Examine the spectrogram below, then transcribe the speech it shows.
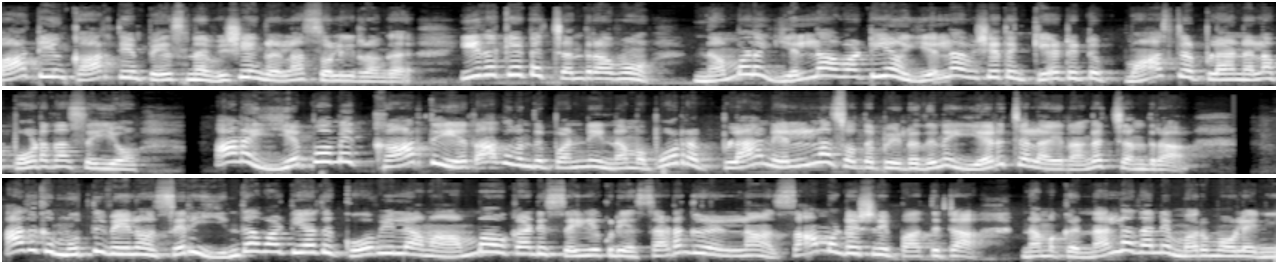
பாட்டியும் கார்த்தியும் பேசின விஷயங்கள் எல்லாம் சொல்லிடுறாங்க. இதை கேட்ட சந்திராவும் நம்மளும் எல்லா வாட்டியும் எல்லா விஷயத்தையும் கேட்டுட்டு மாஸ்டர் பிளான் எல்லாம் போட தான் செய்யும். ஆனால் எப்போவுமே கார்த்தி ஏதாவது வந்து பண்ணி நம்ம போடுற பிளான் எல்லாம் சொத்தப்பிடுறதுன்னு எரிச்சல் ஆயிடுறாங்க சந்திரா. அதுக்கு முத்துவேலும் சரி இந்த வாட்டியாவது கோவிலில் அவன் அம்மாவுக்காண்டி செய்யக்கூடிய சடங்குகள் எல்லாம் சாமுண்டேஸ்வரி பார்த்துட்டா நமக்கு நல்லதானே மருமவளே நீ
